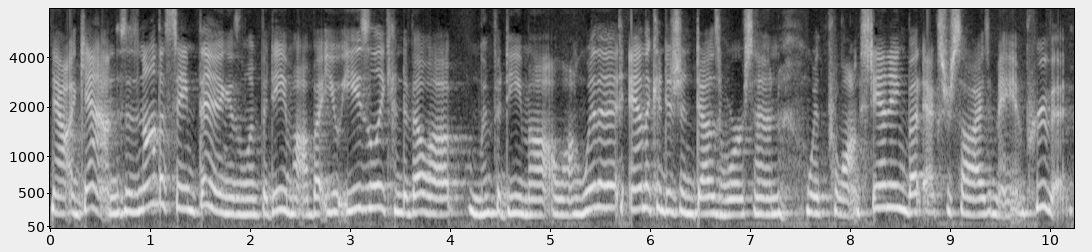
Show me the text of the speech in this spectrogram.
Now, again, this is not the same thing as lymphedema, but you easily can develop lymphedema along with it, and the condition does worsen with prolonged standing, but exercise may improve it.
